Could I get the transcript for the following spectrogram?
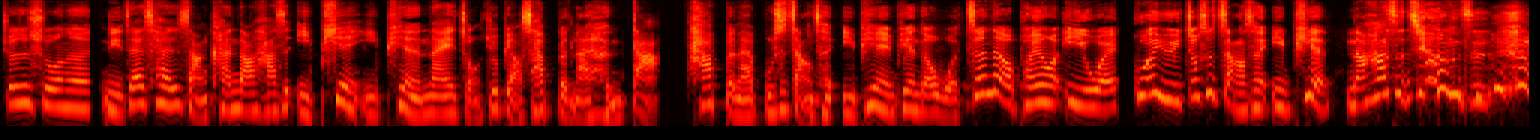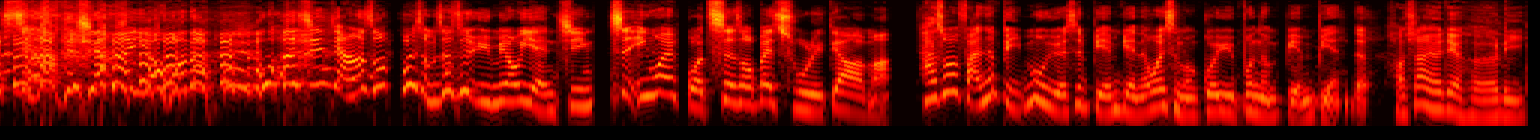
就是说呢，你在菜市场看到它是一片一片的那一种，就表示它本来很大。它本来不是长成一片一片的，我真的有朋友以为鲑鱼就是长成一片，然后它是这样子上下游的。我心讲的说，为什么这只鱼没有眼睛？是因为我吃的时候被处理掉了吗？他说，反正比目鱼也是扁扁的，为什么鲑鱼不能扁扁的？好像有点合理。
